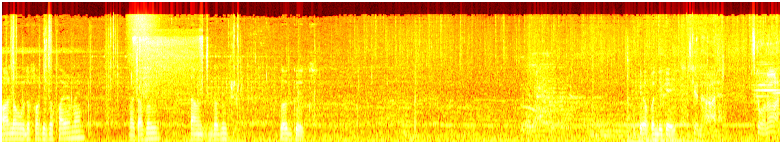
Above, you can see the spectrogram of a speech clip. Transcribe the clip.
I don't know who the fuck is a fireman. That doesn't sound doesn't look good. Okay, open the gate. It's getting hot. What's going on?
